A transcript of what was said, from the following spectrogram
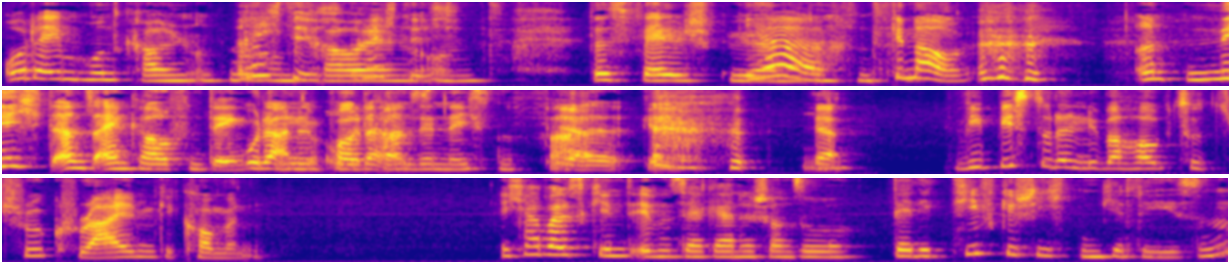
Oder eben Hund kraulen und nur Richtig, Hund kraulen richtig. und das Fell spüren Ja, und, genau. und nicht ans Einkaufen denken Oder an den oder an Podcast. den nächsten Fall. Genau. ja. Wie bist du denn überhaupt zu True Crime gekommen? Ich habe als Kind eben sehr gerne schon so Detektivgeschichten gelesen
